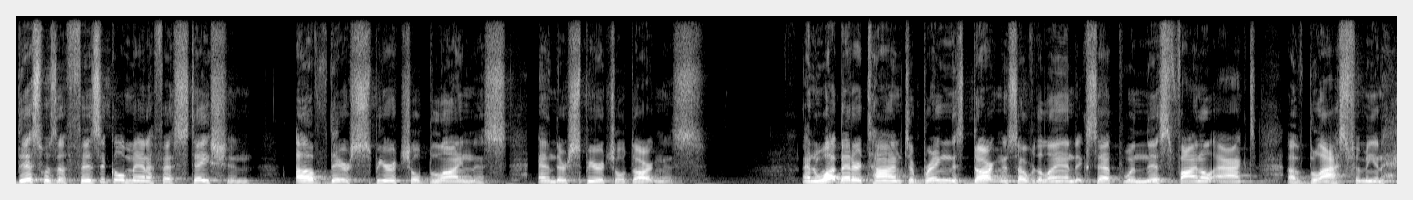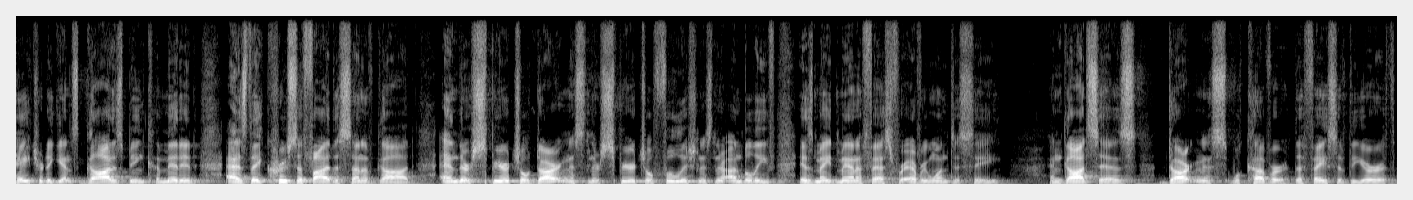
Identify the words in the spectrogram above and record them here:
This was a physical manifestation of their spiritual blindness and their spiritual darkness. And what better time to bring this darkness over the land except when this final act of blasphemy and hatred against God is being committed as they crucify the Son of God, and their spiritual darkness and their spiritual foolishness and their unbelief is made manifest for everyone to see. And God says, Darkness will cover the face of the earth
